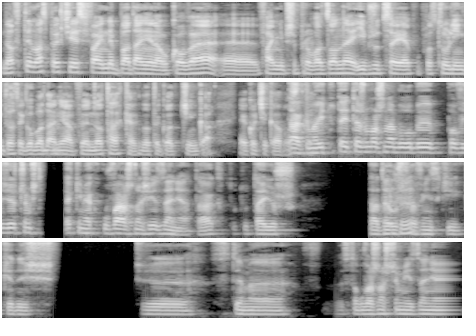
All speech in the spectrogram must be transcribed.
No w tym aspekcie jest fajne badanie naukowe, e, fajnie przeprowadzone i wrzucę je po prostu link do tego badania w notatkach do tego odcinka, jako ciekawostkę. Tak, no i tutaj też można byłoby powiedzieć o czymś takim jak uważność jedzenia, tak? To tutaj już Tadeusz mhm. Sowiński kiedyś e, z tym, e, z tą uważnością jedzenia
